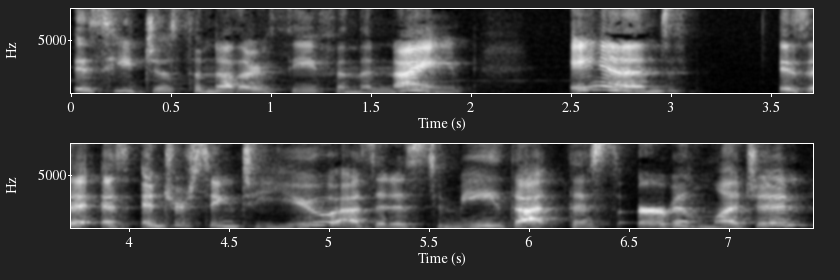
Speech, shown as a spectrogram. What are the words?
is he just another thief in the night? And is it as interesting to you as it is to me that this urban legend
